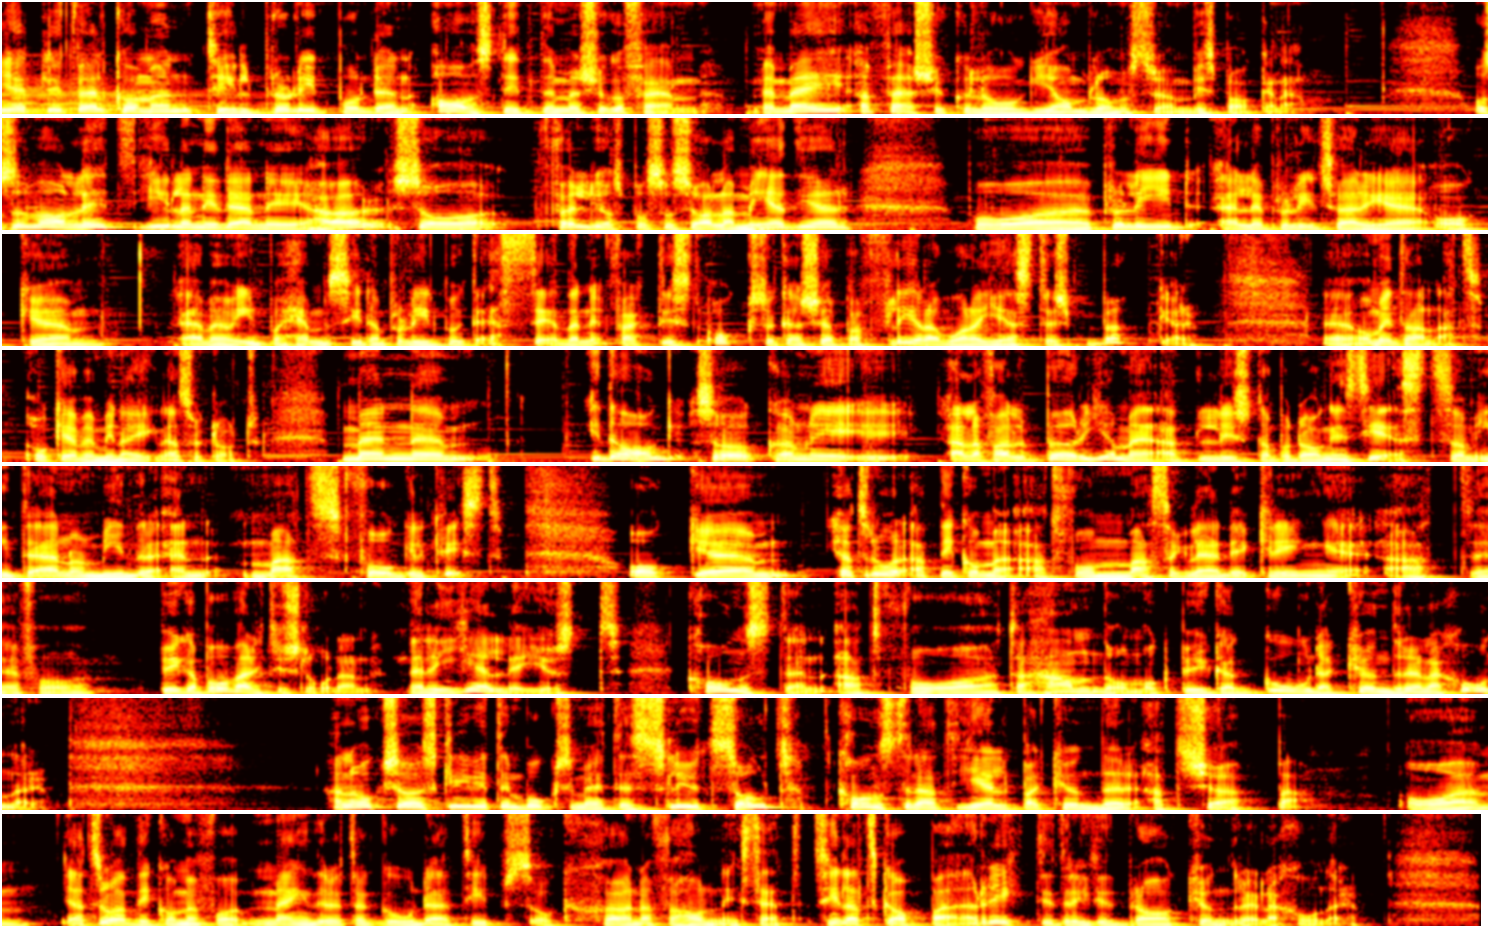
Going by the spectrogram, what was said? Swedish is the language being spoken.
Hjärtligt välkommen till ProLid-podden avsnitt nummer 25 med mig affärspsykolog Jan Blomström vid spakarna. Och som vanligt, gillar ni det ni hör så följ oss på sociala medier på eh, ProLid eller ProLid Sverige och eh, även in på hemsidan prolid.se där ni faktiskt också kan köpa flera av våra gästers böcker. Eh, om inte annat. Och även mina egna såklart. Men eh, Idag så kan ni i alla fall börja med att lyssna på dagens gäst som inte är någon mindre än Mats Fogelqvist. Och eh, jag tror att ni kommer att få massa glädje kring att eh, få bygga på verktygslådan när det gäller just konsten att få ta hand om och bygga goda kundrelationer. Han har också skrivit en bok som heter Slutsålt, konsten att hjälpa kunder att köpa. Och ehm, jag tror att ni kommer få mängder av goda tips och sköna förhållningssätt till att skapa riktigt, riktigt bra kundrelationer.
